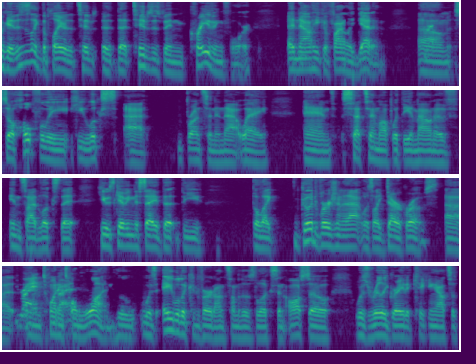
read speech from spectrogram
okay, this is like the player that Thibs uh, that Thibs has been craving for, and now he can finally get him. Um, right. So hopefully he looks at Brunson in that way and sets him up with the amount of inside looks that he was giving to say that the the like good version of that was like Derrick Rose uh, right, in 2021, right. who was able to convert on some of those looks and also was really great at kicking out to,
